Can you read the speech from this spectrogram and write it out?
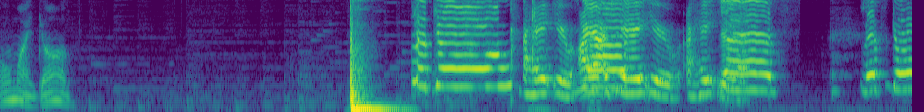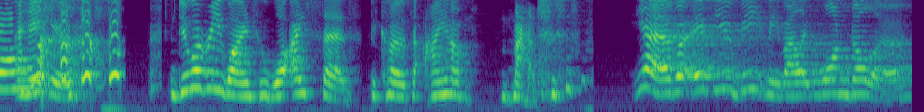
Oh my god. Let's go! I hate you. I actually hate you. I hate you. Yes! Let's go! I hate you. Do a rewind to what I said because I am mad. yeah, but if you beat me by like one dollar,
